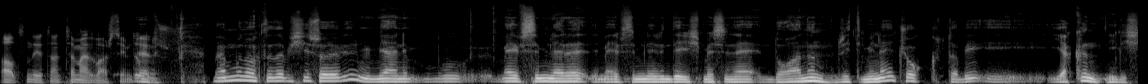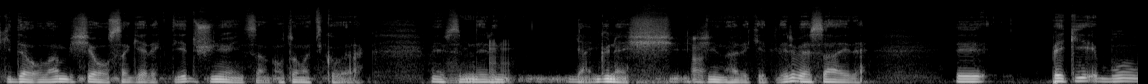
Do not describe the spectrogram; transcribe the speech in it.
altında yatan temel varsayım da evet. Ben bu noktada bir şey sorabilir miyim? Yani bu mevsimlere, mevsimlerin değişmesine, doğanın ritmine çok tabii e, yakın ilişkide olan bir şey olsa gerek diye düşünüyor insan otomatik olarak mevsimlerin yani güneşin evet. hareketleri vesaire. Ee, peki bu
